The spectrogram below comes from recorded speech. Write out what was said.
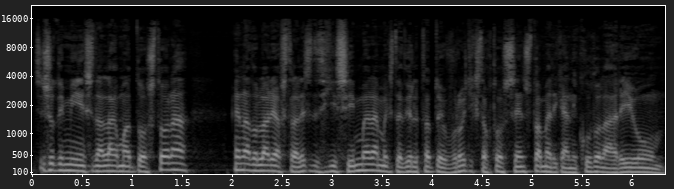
Στη ισοτιμή συναλλάγματο τώρα, ένα δολάριο Αυστραλίας αντιστοιχεί σήμερα με 62 λεπτά το ευρώ και 68 cents του Αμερικανικού δολαρίου.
